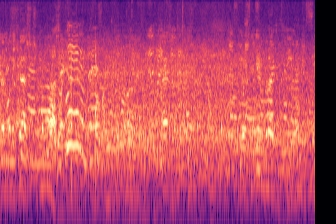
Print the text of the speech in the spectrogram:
Termonikaszczyk. Już nie brak miłości.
